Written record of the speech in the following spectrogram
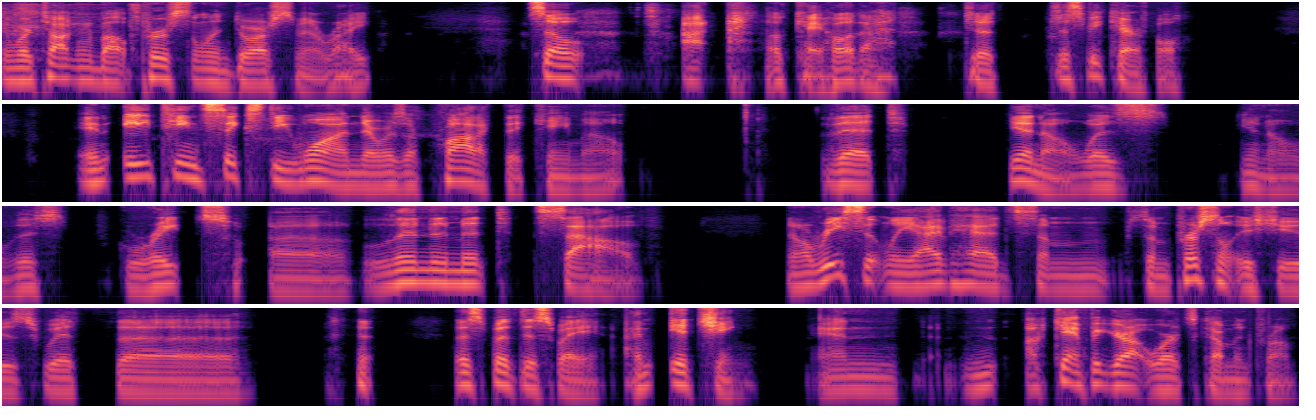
And we're talking about personal endorsement, right? So, I, okay, hold on. Just, just be careful. In 1861, there was a product that came out that you know, was, you know, this great uh, liniment salve. Now, recently, I've had some some personal issues with. Uh, let's put it this way: I'm itching, and I can't figure out where it's coming from.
